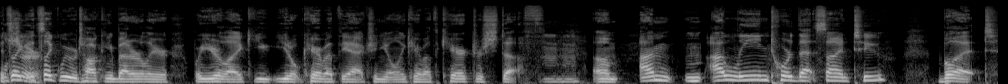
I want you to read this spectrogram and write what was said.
It's Well, like sure. it's like we were talking about earlier, where you're like you you don't care about the action, you only care about the character stuff. Mm-hmm. Um, I'm I lean toward that side too, but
